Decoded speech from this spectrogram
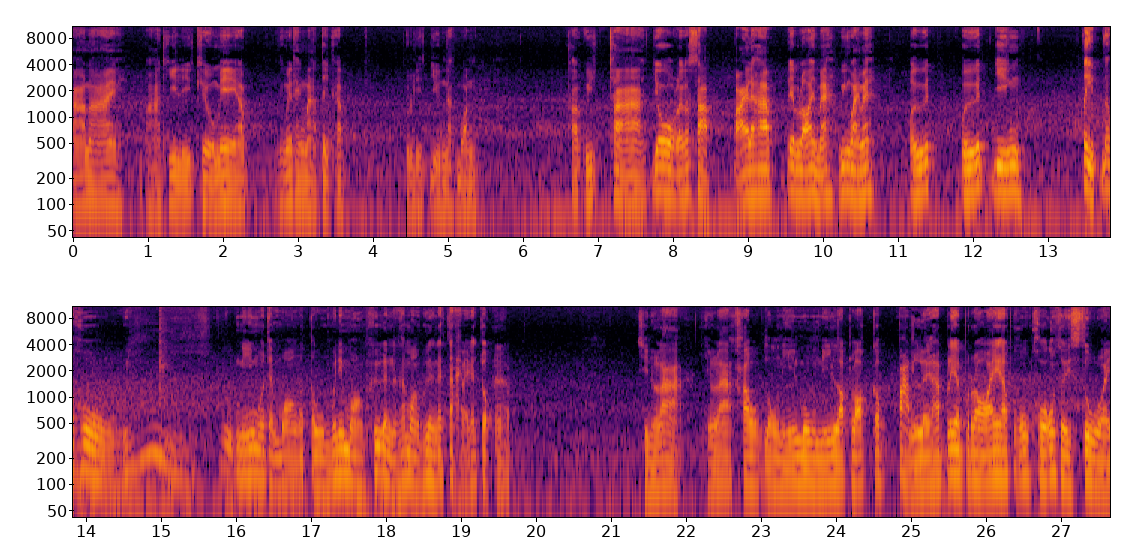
อาร์ไนายมาที่ลิเคลเม่ครับลิเคลเม่แทงมาติดครับกุลิตยืนดักบอลครับวิชาโยกแล้วก็สับไปแล้วครับ เรียบร้อยเห็นไหมวิ่งไวไหมปื๊ดปื๊ดยิง ติดนะโห ลูกนี้มัวแต่มองประตูไม่ได้มองเพื่อนนะถ้ามองเพื่อนก็จ่ายไปก็จบนะครับชิโนล่าชิโนล่าเข้าลงนี้มุมนี้ล็อกล็อกก็ปั่นเลยครับ เรียบร้อยครับ โค้งๆสวย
